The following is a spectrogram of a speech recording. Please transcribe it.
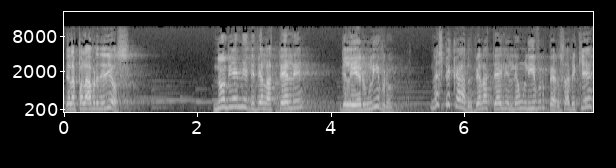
de la palabra de Dios. No viene de ver la tele, de leer un libro. No es pecado ver la tele y leer un libro, pero ¿sabe qué?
